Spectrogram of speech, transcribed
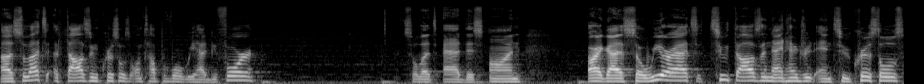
Uh, so that's a 1,000 crystals on top of what we had before. So let's add this on. All right, guys, so we are at 2,902 crystals.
